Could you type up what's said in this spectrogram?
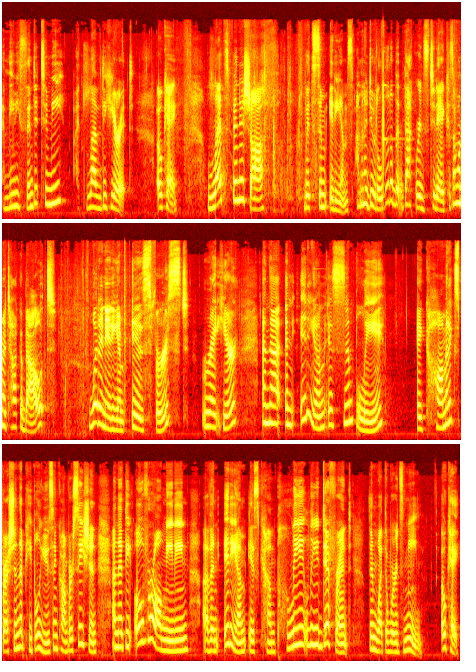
and maybe send it to me? I'd love to hear it. Okay, let's finish off with some idioms. I'm going to do it a little bit backwards today because I want to talk about what an idiom is first, right here, and that an idiom is simply a common expression that people use in conversation, and that the overall meaning of an idiom is completely different than what the words mean. Okay,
